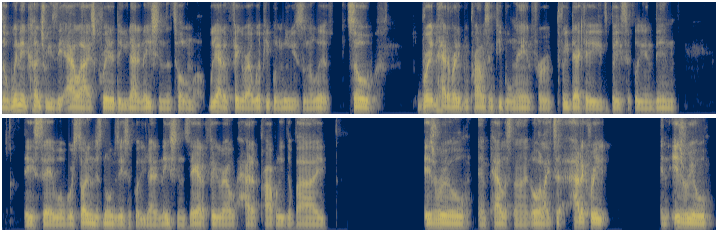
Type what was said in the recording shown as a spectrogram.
the winning countries, the allies created the United Nations and told them we got to figure out where people in the Middle East are going to live. So Britain had already been promising people land for three decades, basically, and then they said, "Well, we're starting this new organization called the United Nations. They got to figure out how to properly divide Israel and Palestine, or like to how to create an Israel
